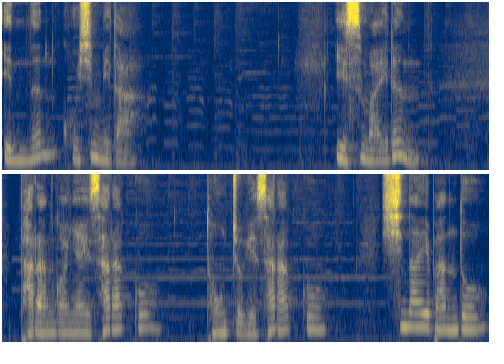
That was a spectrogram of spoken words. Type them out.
있는 곳입니다. 이스마일은 바란 광야에 살았고 동쪽에 살았고 시나이 반도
